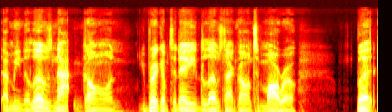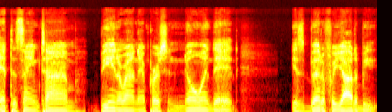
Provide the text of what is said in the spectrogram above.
I mean, the love's not gone. You break up today, the love's not gone tomorrow. But at the same time, being around that person, knowing that it's better for y'all to be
